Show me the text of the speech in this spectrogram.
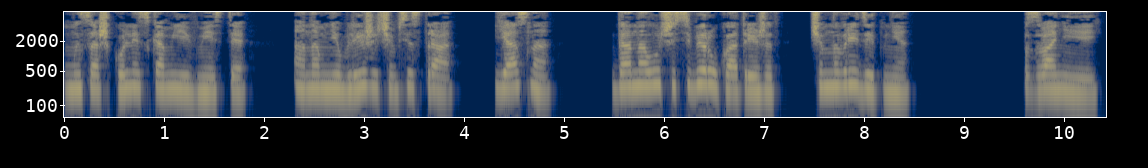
мы со школьной скамьей вместе. Она мне ближе, чем сестра. Ясно? Да она лучше себе руку отрежет, чем навредит мне». «Позвони ей»,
